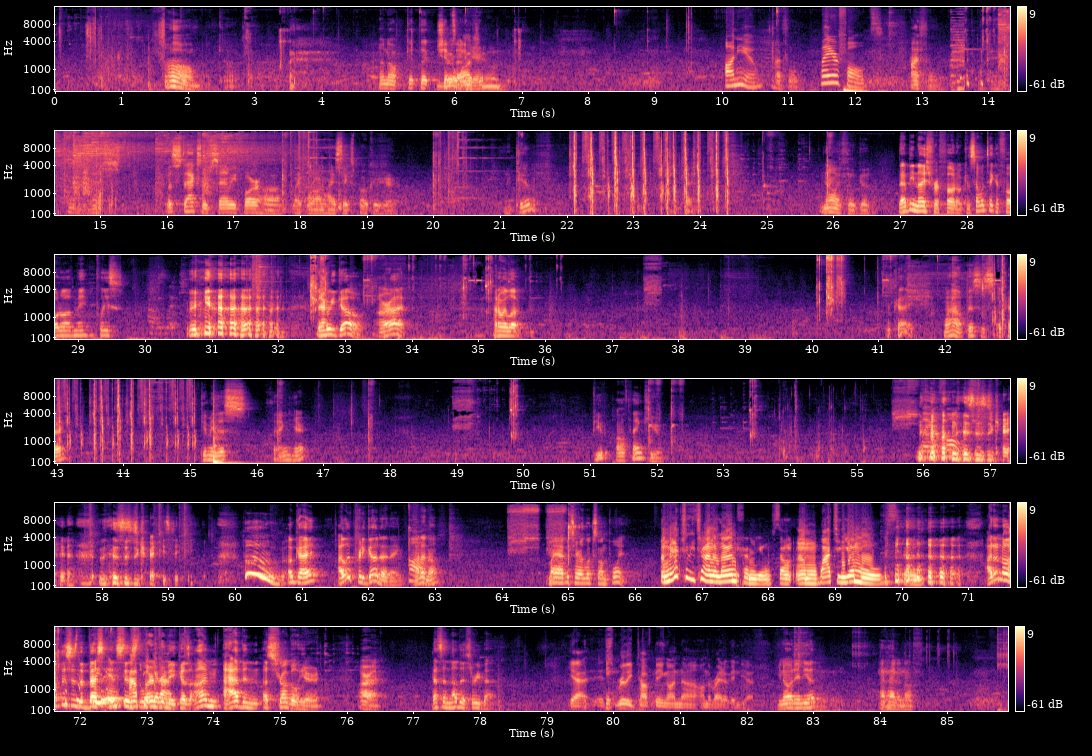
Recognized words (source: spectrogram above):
Oh my god. Oh no, get the chips They're out of here. watching. On you. I fold. Player folds. I fold. Okay. oh, nice. Let's stack some Sammy Farha like we're on high stakes poker here. Thank you. Okay. Now I feel good. That'd be nice for a photo. Can someone take a photo of me, please? there we go. All right. How do I look? Okay. Wow, this is okay. Give me this thing here. Beautiful. Oh, thank you. This is great. This is crazy. Whew. Okay. I look pretty good, I think. I don't know. My avatar looks on point. I'm actually trying to learn from you, so I'm watching your moves. I don't know if this is the best instance to learn from up. me because I'm having a struggle here. All right. That's another three bet. Yeah, it's really tough being on uh, on the right of India. You know what, India? I've had enough.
